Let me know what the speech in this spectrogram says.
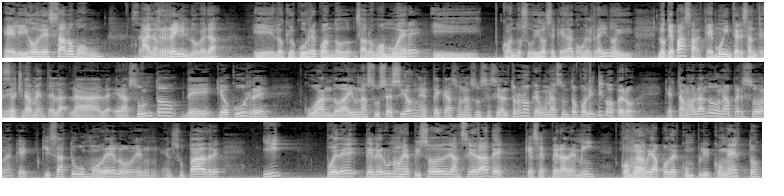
el hijo de Salomón al reino, ¿verdad? Y lo que ocurre cuando Salomón muere y cuando su hijo se queda con el reino y lo que pasa, que es muy interesante. Exactamente, el asunto de qué ocurre cuando hay una sucesión, en este caso una sucesión al trono, que es un asunto político, pero que estamos hablando de una persona que quizás tuvo un modelo en, en su padre y puede tener unos episodios de ansiedad de qué se espera de mí, cómo voy a poder cumplir con esto.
